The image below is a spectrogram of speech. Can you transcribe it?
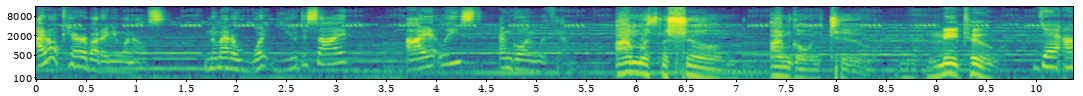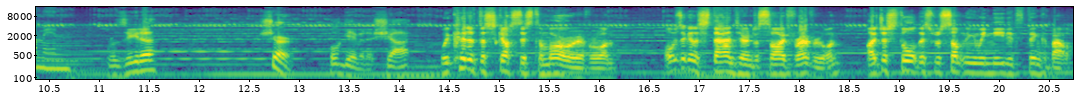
I don't care about anyone else. No matter what you decide, I at least am going with him. I'm with Michonne. I'm going too. Me too. Yeah, I'm in. Rosita? Sure, we'll give it a shot. We could have discussed this tomorrow, everyone. I wasn't going to stand here and decide for everyone. I just thought this was something we needed to think about.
